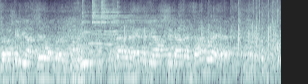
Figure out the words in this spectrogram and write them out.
para os campeonatos da Europa de Madrid, estava na reta final destacada Sara Moreira.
